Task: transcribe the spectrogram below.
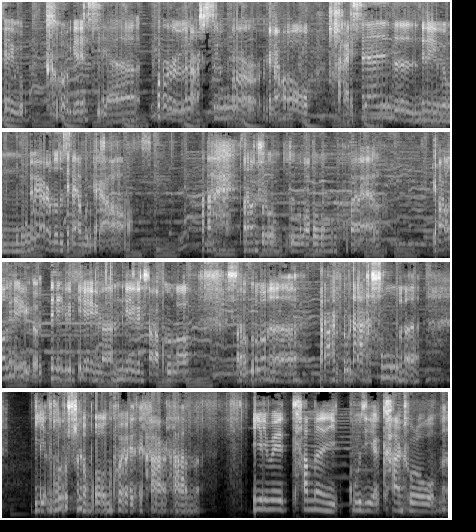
那个特别咸，味儿有点腥味儿，然后海鲜的那个模样都见不着，哎，当时我们都崩溃了。然后那个那个店员那个小哥小哥们大叔大叔们也都挺崩溃的，看着他们，因为他们估计也看出了我们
